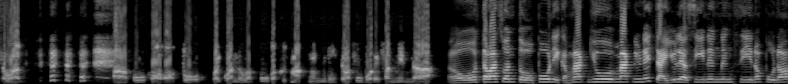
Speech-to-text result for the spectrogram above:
แต่ว่าอ่าปูขอออกตัวไว้ก่อนแล้วว่าปูก็คึดมักแห้งอยู่เด้แต่ว่าปูบ่ได้ฟันเน้นนะ โอ้แต่ว่าส่วนโตวปูนี่ก็มักอยู่มักอยู่ในใจอยู่แล้วซีหนึ่งหนึ่งซีเนาะปูเนาะ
